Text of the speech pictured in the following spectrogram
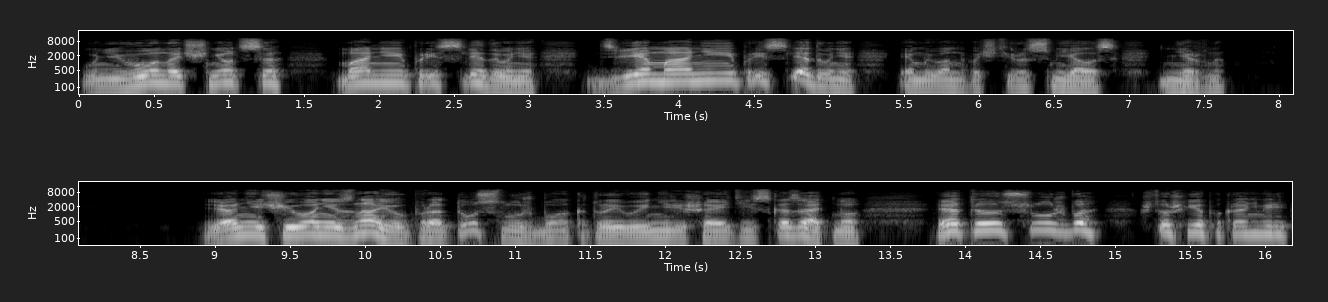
У него начнется мания преследования. Две мании преследования. Эмма Ивановна почти рассмеялась нервно. — Я ничего не знаю про ту службу, о которой вы не решаетесь сказать, но эта служба, что ж ее, по крайней мере,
